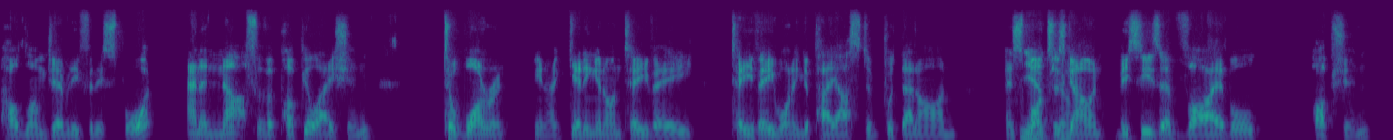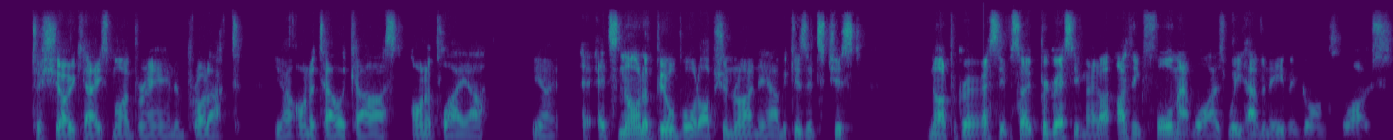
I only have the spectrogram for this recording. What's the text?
hold longevity for this sport and enough of a population to warrant, you know, getting it on TV, TV wanting to pay us to put that on, and Yeah, sponsors sure. going, this is a viable option to showcase my brand and product, you know, on a telecast, on a player. You know, it's not a billboard option right now because it's just not progressive. So progressive, mate. I, I think format wise, we haven't even gone close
